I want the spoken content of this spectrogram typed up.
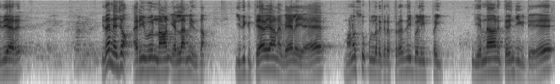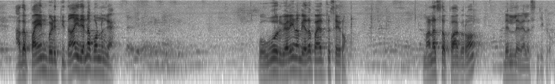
இது யார்? இதான் நிஜம். அறிவு நான் எல்லாமே இதுதான். இதுக்கு தேவையான வேலையை மனசுக்குள்ளே இருக்கிற பிரதிபலிப்பை என்னான்னு தெரிஞ்சுக்கிட்டு அதை பயன்படுத்தி தான் இது என்ன பண்ணுங்க? ஒவ்வொரு வேலையும் நம்ம எதை பார்த்து செய்கிறோம் மனசை பார்க்குறோம் வெளில வேலை செஞ்சுக்கிறோம்.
